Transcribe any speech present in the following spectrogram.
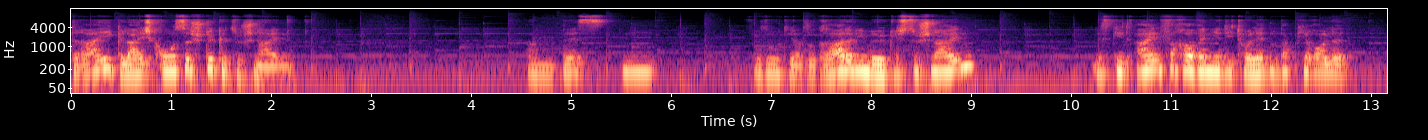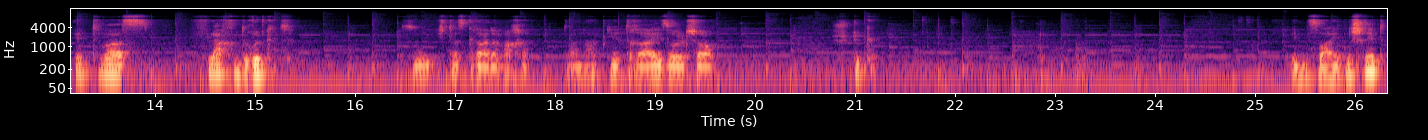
drei gleich große Stücke zu schneiden. Am besten versucht ihr so gerade wie möglich zu schneiden. Es geht einfacher, wenn ihr die Toilettenpapierrolle etwas flach drückt, so wie ich das gerade mache. Dann habt ihr drei solcher Stücke. Im zweiten Schritt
